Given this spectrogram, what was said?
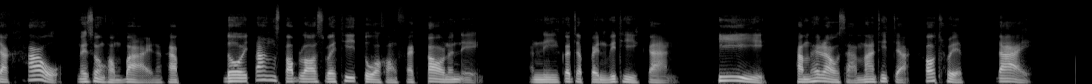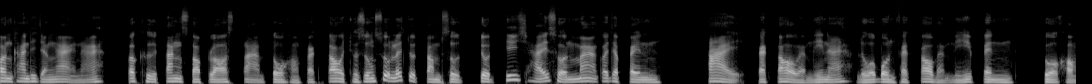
จะเข้าในส่วนของ Buy นะครับ โดยตั้ง Stop Loss ไว้ที่ตัวของ Fractal นั่นเอง อันนี้ก็จะเป็นวิธีการที่ทำให้เราสามารถที่จะเข้าเทรดได้ค่อนข้างที่จะง่ายนะ ก็คือตั้ง Stop Loss ตามตัวของ Fractal จุดสูงสุดและจุดต่ำสุด จุดที่ใช้ส่วนมากก็จะเป็นใต้ Fractal แบบนี้นะ หรือว่าบน Fractal แบบนี้เป็นตัวของ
